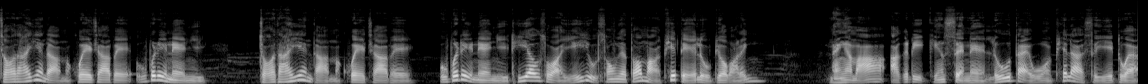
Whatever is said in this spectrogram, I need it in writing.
ဂျော်သားရင်သာမခွဲခြားပဲဥပဒေနဲ့ညီဂျော်သားရင်သာမခွဲခြားပဲဥပဒေနဲ့ညီထိရောက်စွာရေးယူဆောင်ရွက်သွားမှာဖြစ်တယ်လို့ပြောပါတယ်နိုင်ငံမှာအာဂတိကင်းစင်တဲ့လူအတိုင်ဝန်ဖြစ်လာစေရေးအတွက်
